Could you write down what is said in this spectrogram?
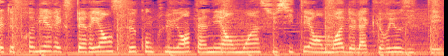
Cette première expérience peu concluante a néanmoins suscité en moi de la curiosité,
